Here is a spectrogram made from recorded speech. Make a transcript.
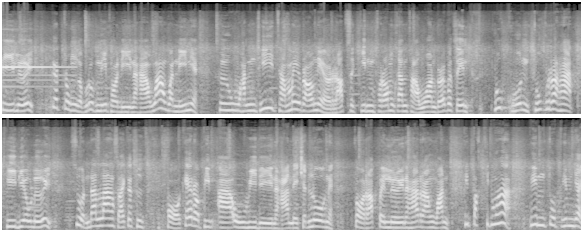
ทีเลย ก็ตรงกับรูปนี้พอดีนะฮะว่าวันนี้เนี่ยคือวันที่ทำให้เราเนี่ยรับสกินพร้อมกันถาวรร้อยเปอร์เซ็นต์ทุกคนทุกรหัสทีเดียวเลย ส่วนด้านล่างซ้ายก็คือขอแค่เราพิมพ์ ROVD นะฮะในชั้นโลกเนี่ยก็รับไปเลยนะฮะรางวัลพี่ปักคิดว่าพิมพ์ตัวพิมพ์ใหญ่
